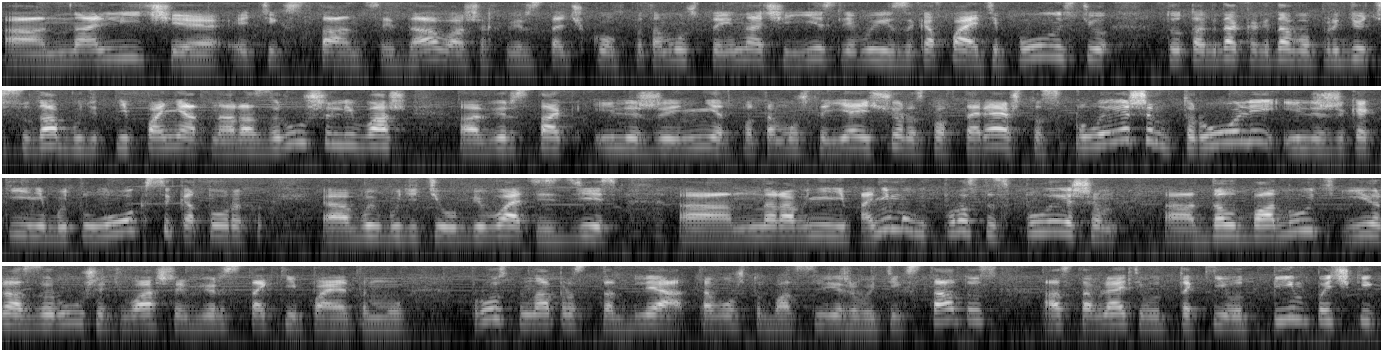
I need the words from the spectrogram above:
а, наличие этих станций, да, ваших верстачков. Потому что иначе, если вы их закопаете полностью, то тогда, когда вы придете сюда, будет непонятно, разрушили ваш а, верстак или же нет. Потому что я еще раз повторяю, что сплэшем тролли или же какие-нибудь локсы, которых а, вы будете убивать здесь а, на равнине, они могут просто сплэшем а, долбануть и разрушить ваши верстаки. Поэтому Просто-напросто для того, чтобы отслеживать их статус, оставляйте вот такие вот пимпочки,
